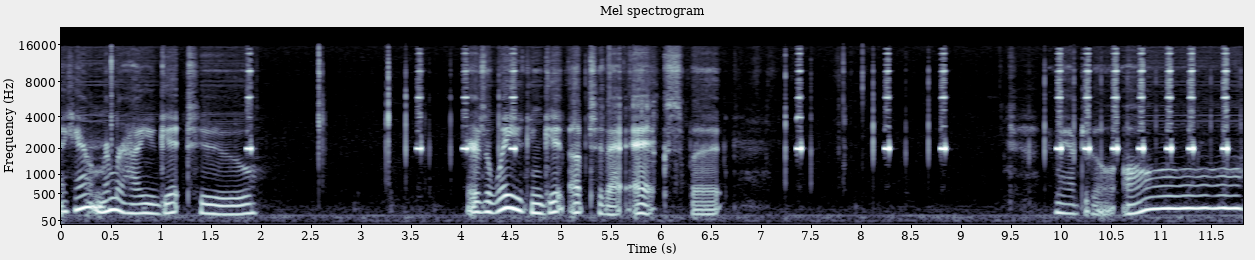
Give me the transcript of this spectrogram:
I can't remember how you get to... There's a way you can get up to that X, but... I may have to go all...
